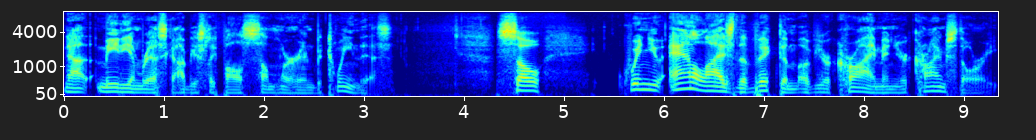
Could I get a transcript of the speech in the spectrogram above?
Now, medium risk obviously falls somewhere in between this. So, when you analyze the victim of your crime in your crime story,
